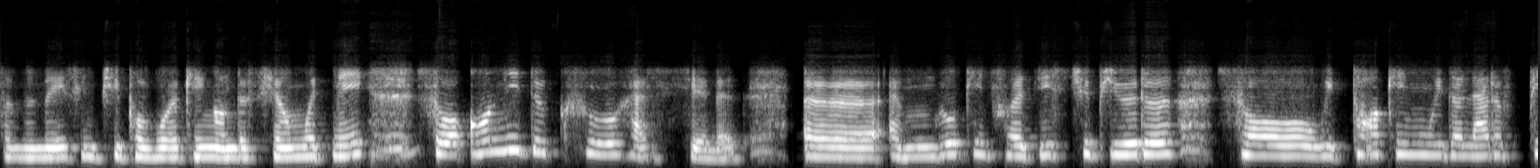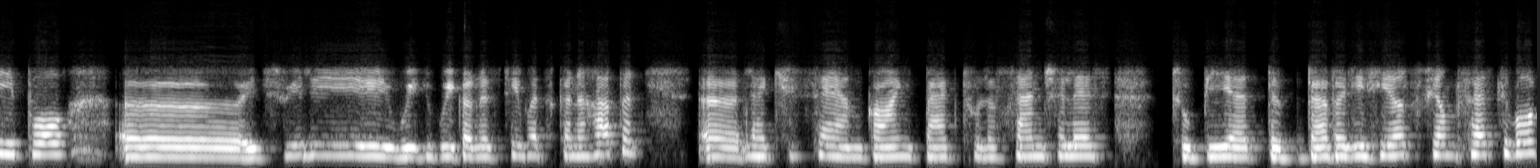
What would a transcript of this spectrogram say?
some amazing people working on the film with me. So only the crew has seen it. Uh, I'm looking for a distributor. So we're talking with a lot of people. Uh, it's really, we, we're to see what's to happen. Uh, like you say, I'm going back to Los Angeles to be at the Beverly Hills Film Festival.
